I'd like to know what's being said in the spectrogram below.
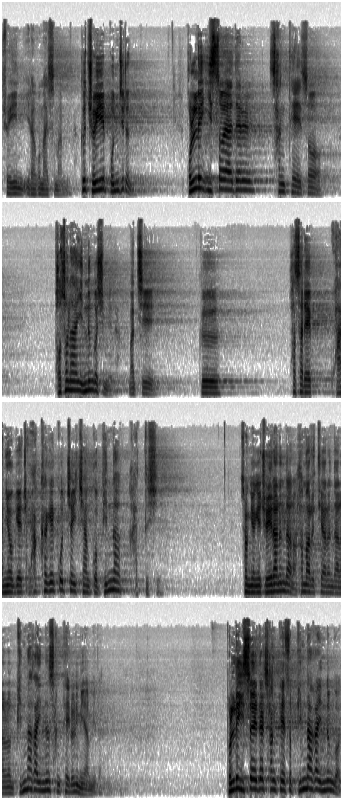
죄인이라고 말씀합니다. 그 죄의 본질은 본래 있어야 될 상태에서 벗어나 있는 것입니다. 마치 그 화살의 관역에 정확하게 꽂혀 있지 않고 빗나갔듯이 성경의 죄라는 단어, 하마르티아라는 단어는 빗나가 있는 상태를 의미합니다. 본래 있어야 될 상태에서 빗나가 있는 것,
